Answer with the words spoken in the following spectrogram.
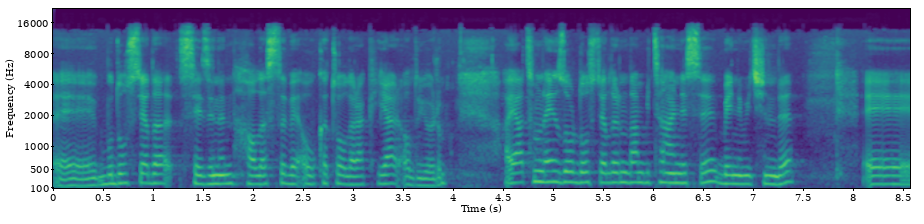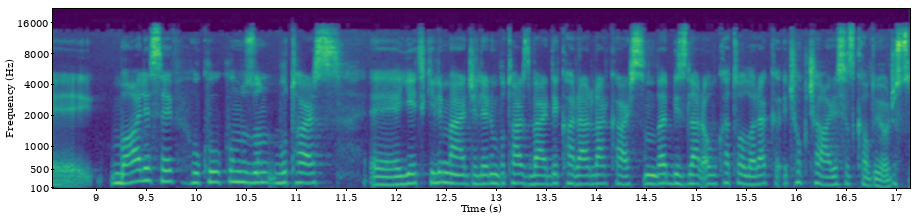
Ee, bu dosyada Sezin'in halası ve avukatı olarak yer alıyorum. Hayatımın en zor dosyalarından bir tanesi benim için de. Ee, maalesef hukukumuzun bu tarz e, yetkili mercilerin bu tarz verdiği kararlar karşısında bizler avukat olarak çok çaresiz kalıyoruz.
